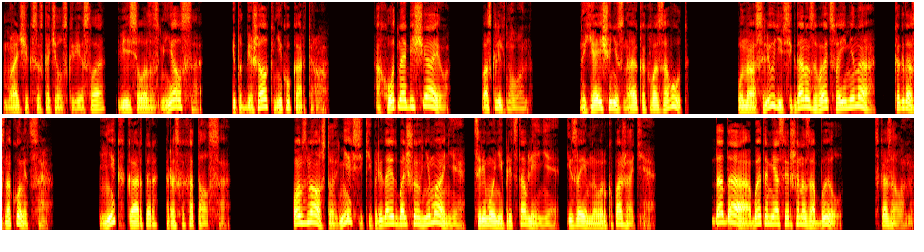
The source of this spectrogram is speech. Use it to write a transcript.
Мальчик соскочил с кресла, весело засмеялся и подбежал к Нику Картеру. «Охотно обещаю!» — воскликнул он. «Но я еще не знаю, как вас зовут. У нас люди всегда называют свои имена, когда знакомятся». Ник Картер расхохотался. Он знал, что в Мексике придают большое внимание церемонии представления и взаимного рукопожатия. «Да-да, об этом я совершенно забыл», — сказал он.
